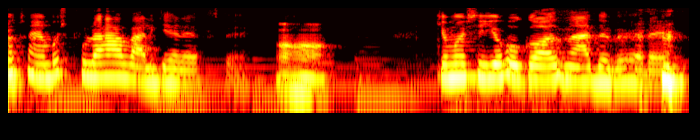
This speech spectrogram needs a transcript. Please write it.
مطمئن باش پول اول گرفته. آها. که ماشین یهو گاز نده بره.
